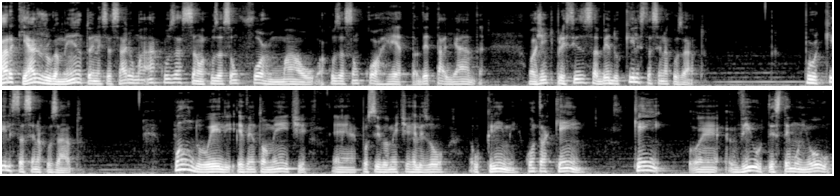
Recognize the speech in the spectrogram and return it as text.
para que haja julgamento é necessário uma acusação, acusação formal, acusação correta, detalhada. O agente precisa saber do que ele está sendo acusado. Por que ele está sendo acusado? Quando ele eventualmente, é, possivelmente realizou o crime, contra quem? Quem é, viu, testemunhou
